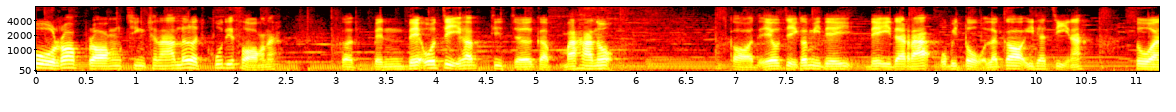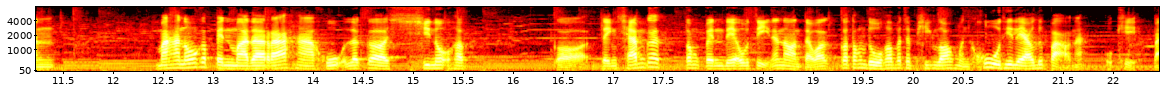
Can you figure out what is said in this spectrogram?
ู่รอบรองชิงชนะเลิศคู่ที่ 2 นะ ก็เป็นเดโอจิครับ ที่เจอกับมาฮาโนะก็เดโอจิก็มีเดเดอิดาระโอบิโตะแล้วก็อิทาจินะ ส่วนมาฮาโนะก็เป็นมาดาระฮาคุแล้วก็ชิโนะครับ ก็เต็งแชมป์ก็ต้องเป็นเดโอจิแน่นอน แต่ว่าก็ต้องดูครับว่าจะพลิกล็อกเหมือนคู่ที่แล้วหรือเปล่านะ โอเค ไป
